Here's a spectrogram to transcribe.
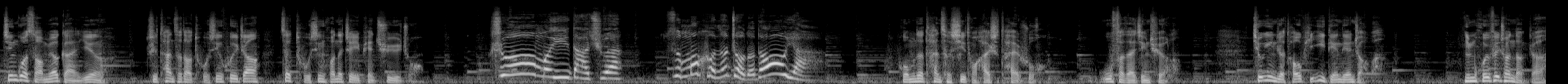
经过扫描感应，只探测到土星徽章在土星环的这一片区域中。这么一大圈，怎么可能找得到呀？我们的探测系统还是太弱，无法再精确了，就硬着头皮一点点找吧。你们回飞船等着，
